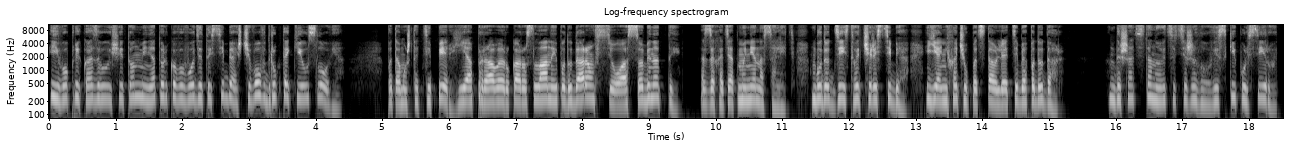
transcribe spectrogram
Его приказывающий тон меня только выводит из себя. С чего вдруг такие условия? Потому что теперь я правая рука Руслана, и под ударом все, особенно ты. Захотят мне насолить, будут действовать через тебя. Я не хочу подставлять тебя под удар. Дышать становится тяжело, виски пульсируют.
